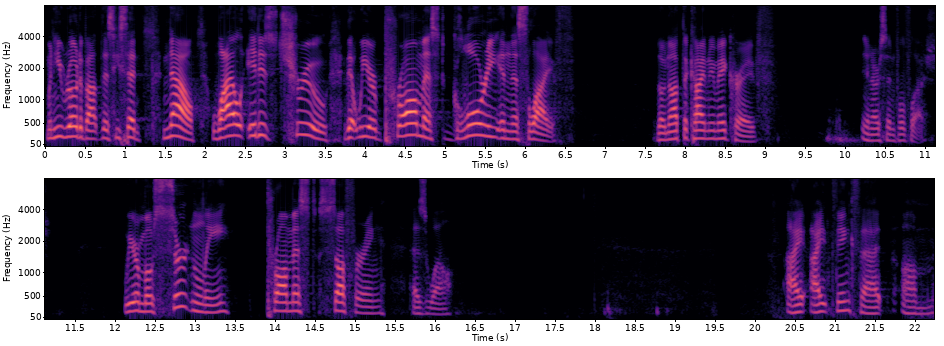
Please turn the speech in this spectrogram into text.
when he wrote about this. He said, Now, while it is true that we are promised glory in this life, though not the kind we may crave in our sinful flesh, we are most certainly promised suffering as well. I, I think that um,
